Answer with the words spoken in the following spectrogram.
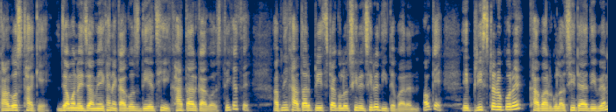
কাগজ থাকে। যেমন এই যে আমি এখানে কাগজ দিয়েছি, খাতার কাগজ, ঠিক আছে? আপনি খাতার পৃষ্ঠাগুলো ছিঁড়ে ছিঁড়ে দিতে পারেন, ওকে? এই পৃষ্ঠার উপরে খাবারগুলো ছিটায় দিবেন।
